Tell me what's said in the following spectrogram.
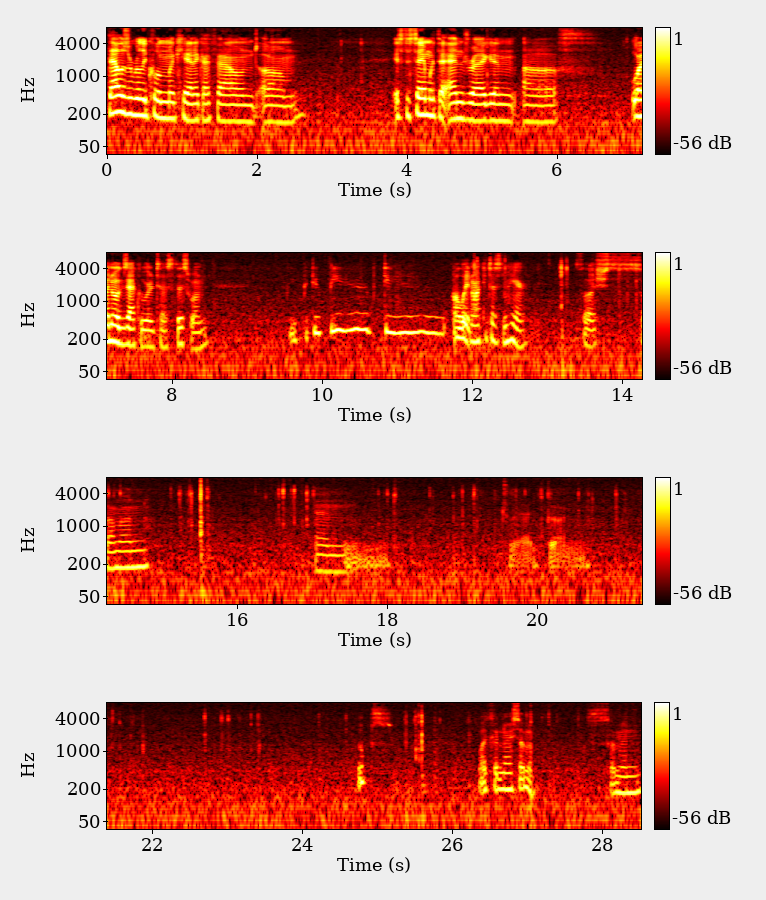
that was a really cool mechanic I found. Um, it's the same with the end dragon. Uh, well, I know exactly where to test this one. Oh wait, no, I can test them here. Slash summon and dragon. Oops. Why couldn't I summon? Summon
